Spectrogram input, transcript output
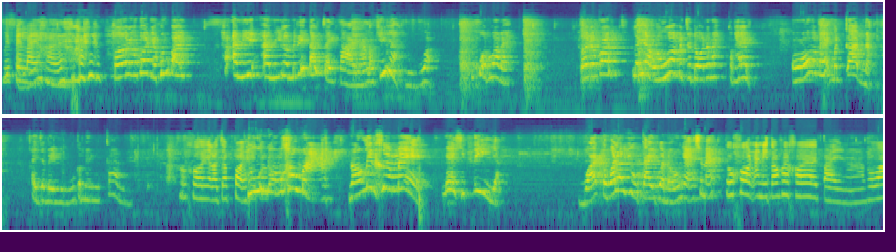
ไม่เป็นไรค่ะเธอเดี๋ยวก่อนอย่าเพิ่งไป ถ้าอันนี้อันนี้เราไม่ได้ตั้งใจตายนะ เราแค่อยากรู้อะทุกคนว่าไหม เธอเดี๋ยวก่อนเราอยากรู้ว่ามันจะโดนได้ไหมกำแพงอ๋อกำแพงมันกั้นน่ะ ใครจะไปรู้กำแพงมันกั้นทุกคนเดี๋ยวเราจะปล่อยให้ดูเจ้าน้องเข้ามา น้องเล่นเครื่องแม่ แม่คิตตี้อะวัดแต่ว่าเราอยู่ไกลกว่าน้องไงใช่ไหมทุกคนอันนี้ต้องค่อย ๆไปนะ เพราะว่า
